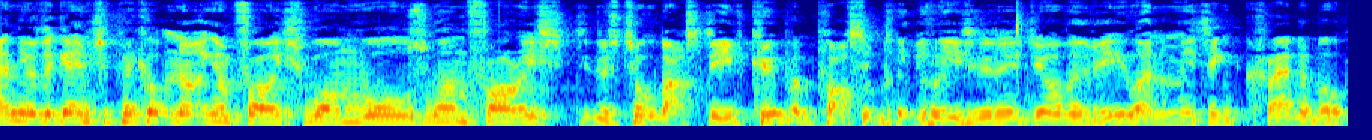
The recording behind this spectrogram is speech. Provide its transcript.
Any other games to pick up? Nottingham Forest one, Wolves one. Forest. There's talk about Steve Cooper possibly losing his job if he went. I mean, it's incredible.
